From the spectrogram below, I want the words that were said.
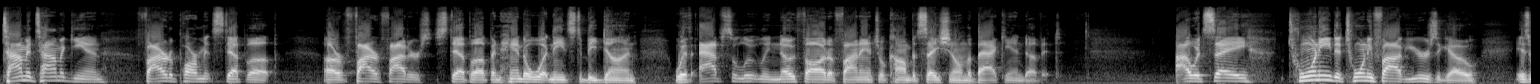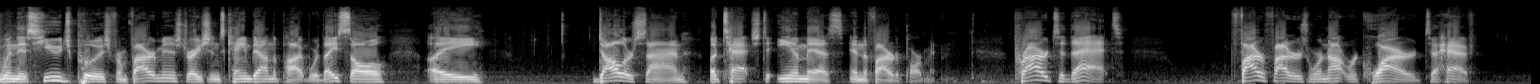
Time and time again, fire departments step up or firefighters step up and handle what needs to be done with absolutely no thought of financial compensation on the back end of it. I would say 20 to 25 years ago is when this huge push from fire administrations came down the pipe where they saw a dollar sign attached to EMS and the fire department. Prior to that, firefighters were not required to have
